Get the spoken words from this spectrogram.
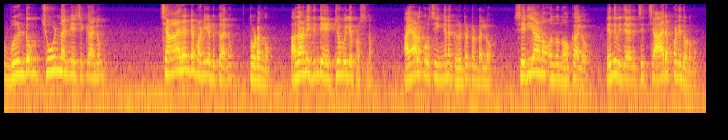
വീണ്ടും ചൂഴ്ന്നന്വേഷിക്കാനും ചാരന്റെ പണിയെടുക്കാനും തുടങ്ങും. അതാണ് ഇതിന്റെ ഏറ്റവും വലിയ പ്രശ്നം. അയാളെക്കുറിച്ച് ഇങ്ങനെ കേട്ടിട്ടുണ്ടല്ലോ. ശരിയാണോ ഒന്ന് നോക്കാലോ എന്ന് വിചാരിച്ച് ചാരപ്പണി തുടങ്ങും.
